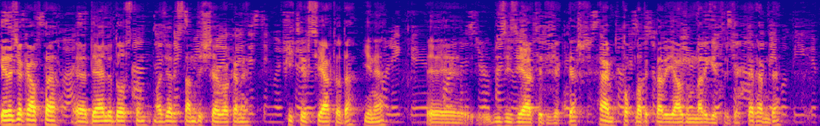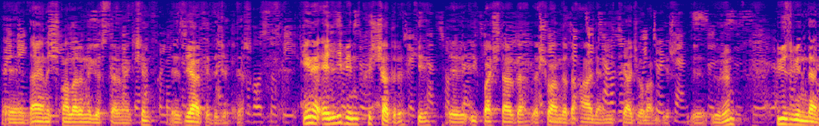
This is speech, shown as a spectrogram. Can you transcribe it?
Gelecek hafta e, değerli dostum Macaristan Dışişleri Bakanı Peter Siarto da yine e, bizi ziyaret edecekler. Hem topladıkları yardımları getirecekler hem de e, dayanışmalarını göstermek için e, ziyaret edecekler. Yine 50 bin kış çadırı ki e, ilk başlarda ve şu anda da halen ihtiyacı olan bir ürün. 100 binden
